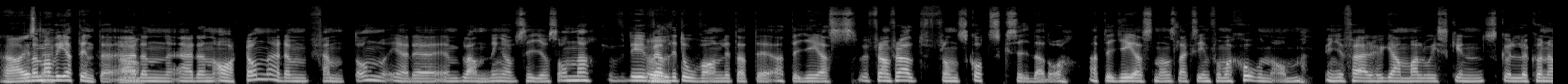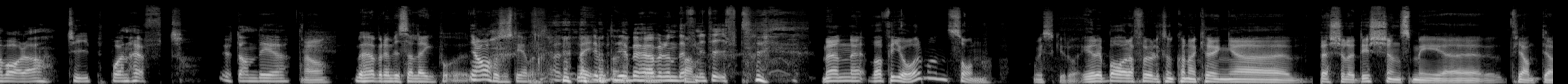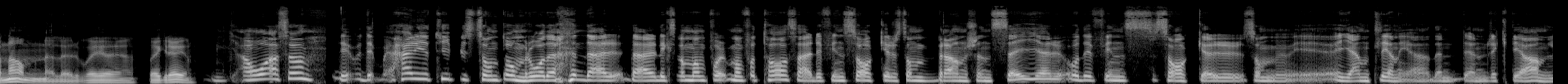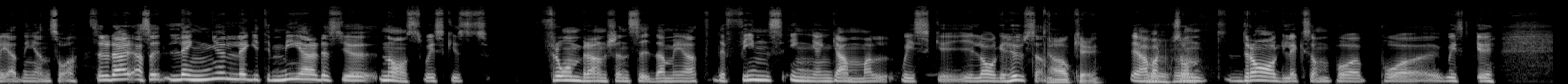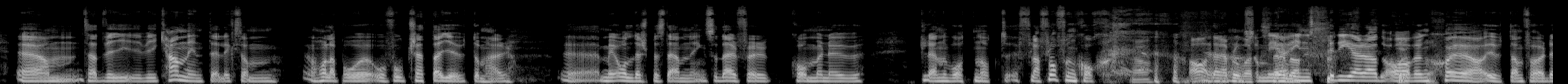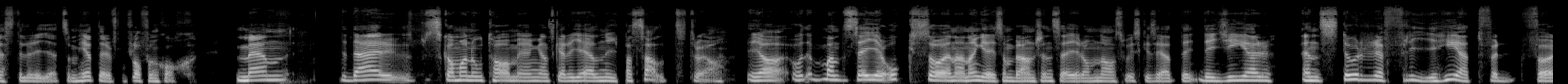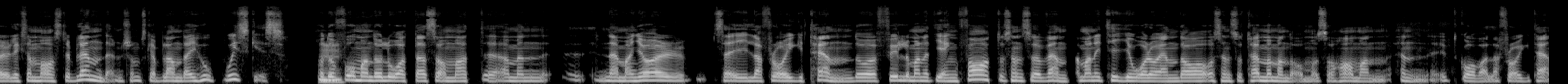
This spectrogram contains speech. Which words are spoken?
Ja, just Men det. man vet inte. Ja. Är, den, är den 18? Är den 15? Är det en blandning av si och sådana? Det är Mm. väldigt ovanligt att det, att det ges, framförallt från skotsk sida då, att det ges någon slags information om ungefär hur gammal whiskyn skulle kunna vara, typ på en höft. Utan det, Ja. Behöver den visa lägg på, Ja. på systemet? det, vänta. det behöver den definitivt. Men eh, varför gör man sån whisky då? Är det bara för att liksom kunna kränga special editions med eh, fjantiga namn eller vad är, vad är grejen? Ja, alltså, det, det, här är ju ett typiskt sånt område där, där liksom man, får, man får ta så här, det finns saker som branschen säger och det finns saker som eh, egentligen är den, den riktiga anledningen. Så, så det där, alltså länge legitimerades ju NAS-whiskys från branschens sida med att det finns ingen gammal whisky i lagerhusen. Ja, okej. Det har varit Mhm. sånt drag liksom på, på whisky. Ehm, så att vi, vi kan inte liksom hålla på och fortsätta ge ut de här eh, med åldersbestämning. Så därför kommer nu Glenn Whatnot Flafloffenkoch. Ja. Ja, den har provat. Som är är inspirerad av en sjö utanför destilleriet som heter Flafloffenkoch. Men det där ska man nog ta med en ganska rejäl nypa salt, tror jag. Ja, och man säger också en annan grej som branschen säger om NAS-whisky, att det, det ger en större frihet för, för liksom masterblendern som ska blanda ihop whiskys. Och då Mm. får man då låta som att eh, ja, men, eh, när man gör, säg Lafroig 10, då fyller man ett gäng fat och sen så väntar man i tio år och en dag och sen så tömmer man dem och så har man en utgåva Lafroig 10.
